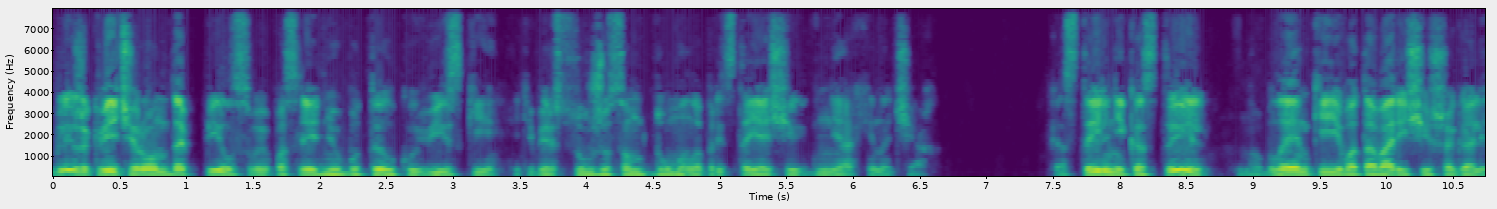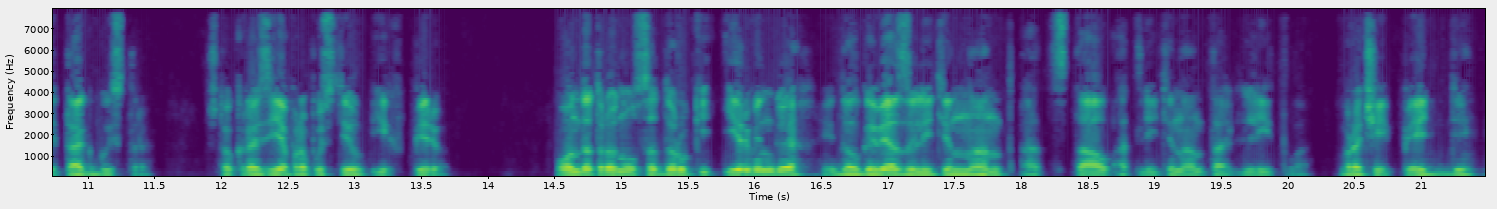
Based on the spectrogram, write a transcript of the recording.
Ближе к вечеру он допил свою последнюю бутылку виски и теперь с ужасом думал о предстоящих днях и ночах. Костыль не костыль, но Бленки и его товарищи шагали так быстро, что Кразье пропустил их вперед. Он дотронулся до руки Ирвинга, и долговязый лейтенант отстал от лейтенанта Литла врачей Педди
